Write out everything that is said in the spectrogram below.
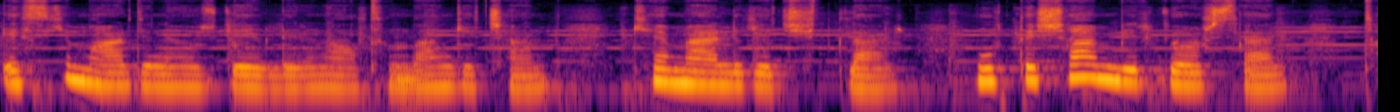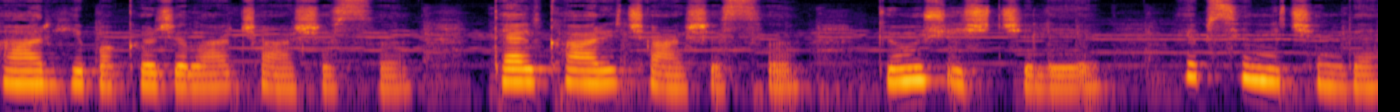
eski Mardin'e özgü evlerin altından geçen kemerli geçitler, muhteşem bir görsel, tarihi bakırcılar çarşısı, telkari çarşısı, gümüş işçiliği hepsinin içinde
